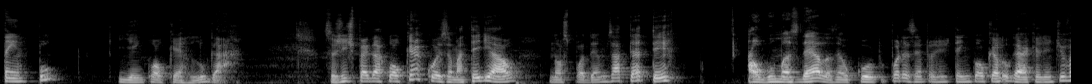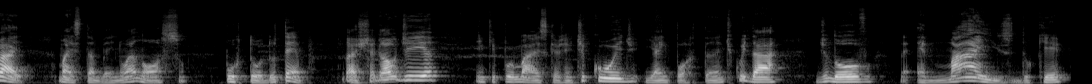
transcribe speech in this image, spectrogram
tempo e em qualquer lugar. Se a gente pegar qualquer coisa material, nós podemos até ter algumas delas, né? o corpo, por exemplo, a gente tem em qualquer lugar que a gente vai, mas também não é nosso por todo o tempo. Vai chegar o dia em que, por mais que a gente cuide, e é importante cuidar, de novo, né? é mais do que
